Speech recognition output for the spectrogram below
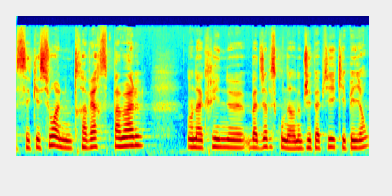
cette question, elle nous traverse pas mal on a créé une. Bah déjà parce qu'on a un objet papier qui est payant.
